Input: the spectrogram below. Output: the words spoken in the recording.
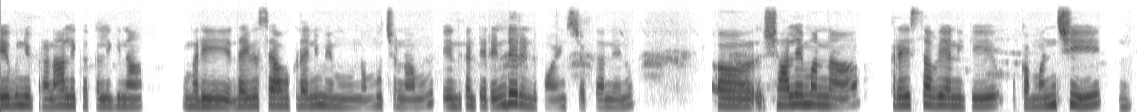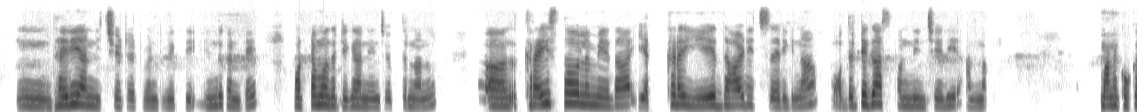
దేవుని ప్రణాళిక కలిగిన మరి దైవ సేవకుడని మేము నమ్ముచున్నాము. ఎందుకంటే రెండే రెండు పాయింట్స్ చెప్తాను నేను. ఆ, క్రైస్తవ్యానికి ఒక మంచి ధైర్యాన్ని ఇచ్చేటటువంటి వ్యక్తి. ఎందుకంటే మొట్టమొదటిగా నేను చెప్తున్నాను క్రైస్తవుల మీద ఎక్కడ ఏ దాడి జరిగినా మొదటిగా స్పందించేది అన్న. మనకు ఒక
